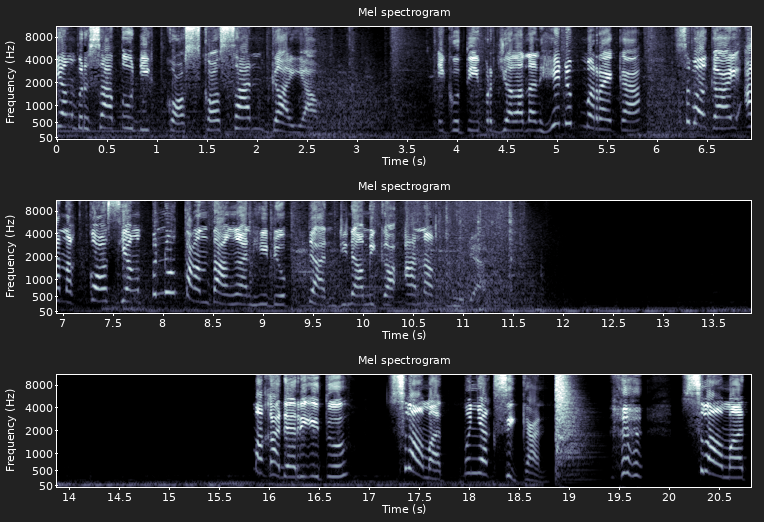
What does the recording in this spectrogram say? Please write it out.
yang bersatu di kos-kosan Gayam. Ikuti perjalanan hidup mereka sebagai anak kos yang penuh tantangan hidup dan dinamika anak muda. Maka dari itu, selamat menyaksikan. selamat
